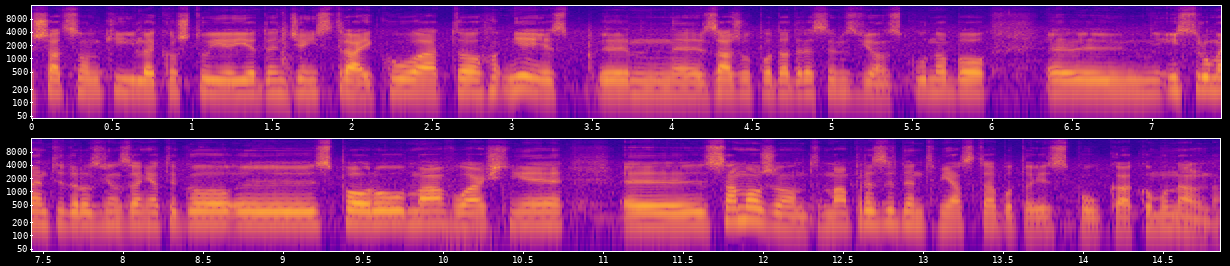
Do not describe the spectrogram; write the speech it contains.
szacunki, ile kosztuje jeden dzień strajku, a to nie jest zarzut pod adresem związku, no bo instrumenty do rozwiązania tego y, sporu ma właśnie y, samorząd, ma prezydent miasta, bo to jest spółka komunalna.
